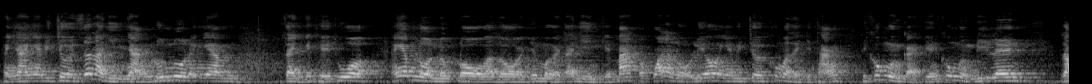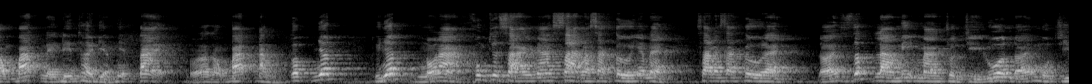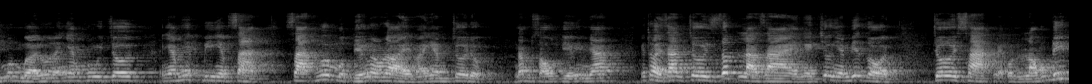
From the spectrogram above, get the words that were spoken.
Thành ra anh em đi chơi rất là nhìn nhằng, luôn luôn anh em giành cái thế thua. Anh em luồn được đồ vào rồi, nhưng mà người ta nhìn cái bát nó quá là lộ liễu, anh em đi chơi không bao giờ chiến thắng. Thì không ngừng cải tiến, không ngừng đi lên dòng bát này đến thời điểm hiện tại, đó là dòng bát đẳng cấp nhất. Thứ nhất, nó là không chân sạc nha, sạc là sạc từ anh em này, sạc là sạc từ này. Đấy, rất là mịn màng, chuẩn chỉ luôn. Đấy, một chín, một mười luôn. Anh em không đi chơi, anh em hết pin em sạc. Sạc hơn một tiếng lâu đời và anh em chơi được năm, sáu tiếng em nhá. Cái thời gian chơi rất là dài, ngày trước anh em biết rồi. Chơi sạc lại còn nóng đít,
